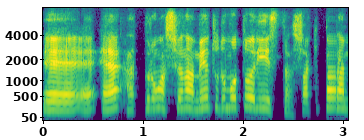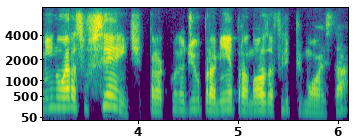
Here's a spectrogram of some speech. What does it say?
é, é, é por um acionamento do motorista, só que para mim não era suficiente. Para quando eu digo para mim é para nós da Felipe Morris, tá?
